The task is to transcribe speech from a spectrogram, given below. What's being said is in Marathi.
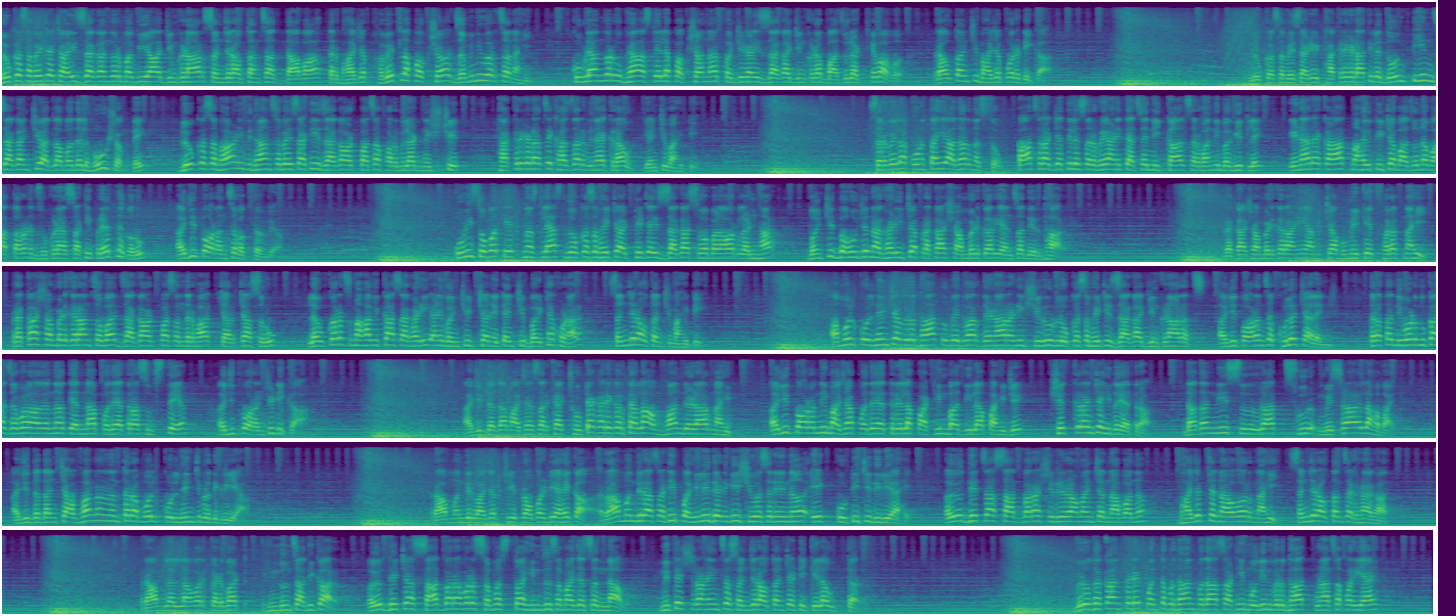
लोकसभेच्या चाळीस जागांवर मविया जिंकणार संजय राऊतांचा दावा तर भाजप हवेतला पक्ष जमिनीवरचा नाही. कुबड्यांवर उभ्या असलेल्या पक्षानं पंचेचाळीस जागा जिंकणं बाजूला ठेवावं राऊतांची भाजपवर टीका. लोकसभेसाठी ठाकरे गटातील दोन तीन जागांची अदलाबदल होऊ शकते. लोकसभा आणि विधानसभेसाठी जागा वाटपाचा फॉर्म्युला निश्चित. ठाकरे गटाचे खासदार विनायक राऊत यांची माहिती. सर्व्हेला कोणताही आधार नसतो. पाच राज्यातील सर्व्हे आणि त्याचे निकाल सर्वांनी बघितले. येणाऱ्या काळात महायुतीच्या बाजूने वातावरण झुकण्यासाठी प्रयत्न करू अजित पवारांचं वक्तव्य. कुणी सोबत येत नसल्यास लोकसभेच्या अठ्ठेचाळीस जागा स्वबळावर लढणार वंचित बहुजन आघाडीच्या प्रकाश आंबेडकर यांचा निर्धार. प्रकाश आंबेडकर आणि आमच्या भूमिकेत फरक नाही. प्रकाश आंबेडकरांसोबत जागा वाटपासंदर्भात चर्चा सुरू. लवकरच महाविकास आघाडी आणि वंचितच्या नेत्यांची बैठक होणार. संजय राऊतांची माहिती. अमोल कोल्हेंच्या विरोधात उमेदवार देणार आणि शिरूर लोकसभेची जागा जिंकणारच. अजित पवारांचं खुलं चॅलेंज तर आता निवडणुका जवळ आल्यानं त्यांना पदयात्रा सुचते. अजित पवारांची टीका. अजितदादा माझ्यासारख्या छोट्या कार्यकर्त्याला आव्हान देणार नाहीत. अजित पवारांनी माझ्या पदयात्रेला पाठिंबा दिला पाहिजे. शेतकऱ्यांच्या हितयात्रा. दादांनी सुरात सूर मिसळायला हवाय. अजितदादांच्या आव्हानानंतर अमोल कोल्हेंची प्रतिक्रिया. राम मंदिर भाजपची प्रॉपर्टी आहे का? राम मंदिरासाठी पहिली देणगी शिवसेनेनं एक कोटीची दिली आहे. अयोध्येचा सातबारा श्रीरामांच्या नावानं भाजपच्या नावावर नाही संजय राऊतांचा घणाघात. रामलल्लावर कडवट हिंदूंचा अधिकार. अयोध्येच्या सातबारावर समस्त हिंदू समाजाचं नाव. नितेश राणेंचं संजय राऊतांच्या टीकेला उत्तर. विरोधकांकडे पंतप्रधान पदासाठी मोदींविरोधात कुणाचा पर्याय?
